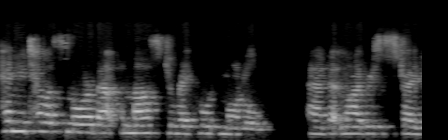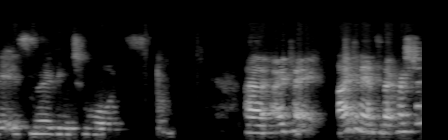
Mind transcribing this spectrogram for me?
can you tell us more about the master record model uh, that Libraries Australia is moving towards? Uh, okay, I can answer that question.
